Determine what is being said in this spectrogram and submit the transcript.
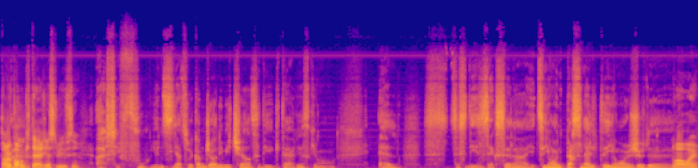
T'es un bon guitariste, lui aussi. Ah, c'est fou. Il y a une signature comme Johnny Mitchell. C'est des guitaristes qui ont. Elle, c'est des excellents. Ils ont une personnalité, ils ont un jeu de Ouais, ouais.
